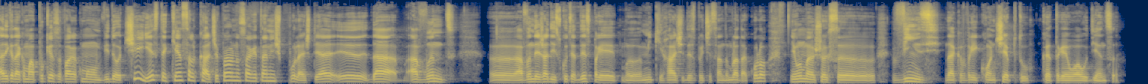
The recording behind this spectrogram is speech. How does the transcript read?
Adică dacă mă apuc eu să fac acum un video, ce este cancel culture? Probabil nu s-a arătat nici pula, știa? E, dar având Uh, având deja discuția despre uh, Mickey H și despre ce s-a întâmplat acolo, e mult mai ușor să vinzi, dacă vrei, conceptul către o audiență.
